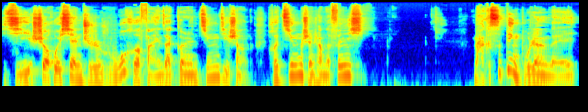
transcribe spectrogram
以及社会现值如何反映在个人经济上和精神上的分析。马克思并不认为。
